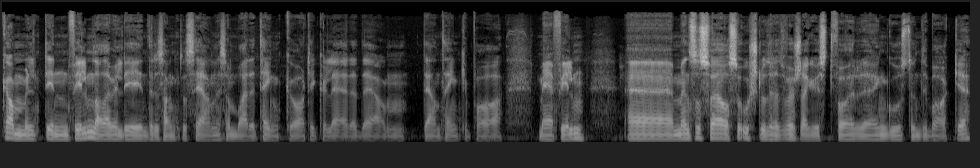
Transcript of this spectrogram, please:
gammelt innen film. Da. Det er veldig interessant å se han liksom bare tenke og artikulere det han, det han tenker på med film. Uh, men så så jeg også Oslo 31. august for en god stund tilbake.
